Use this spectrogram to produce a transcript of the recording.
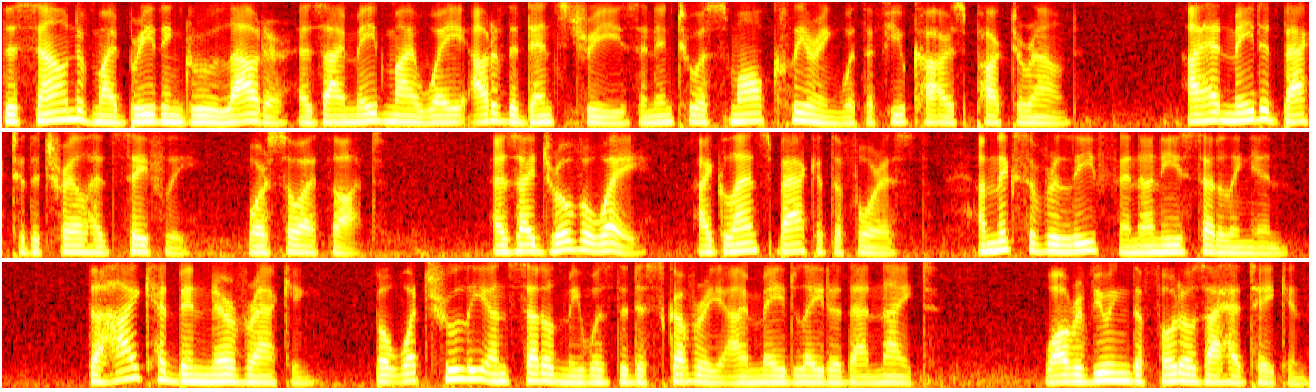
The sound of my breathing grew louder as I made my way out of the dense trees and into a small clearing with a few cars parked around. I had made it back to the trailhead safely, or so I thought. As I drove away, I glanced back at the forest, a mix of relief and unease settling in. The hike had been nerve wracking, but what truly unsettled me was the discovery I made later that night. While reviewing the photos I had taken,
